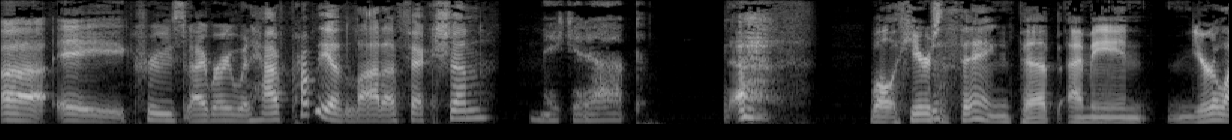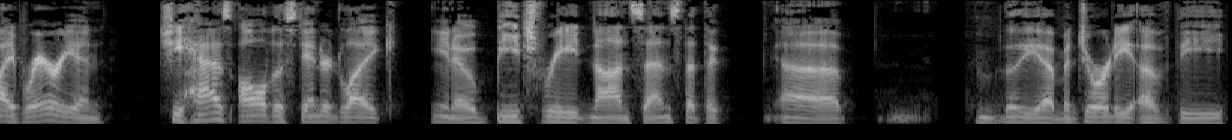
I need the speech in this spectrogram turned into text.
uh, a cruise library would have. Probably a lot of fiction. Make it up. Well, here's the thing, Pip. I mean, you're librarian. She has all the standard, like, you know, beach read nonsense that the, uh, the uh, majority of the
